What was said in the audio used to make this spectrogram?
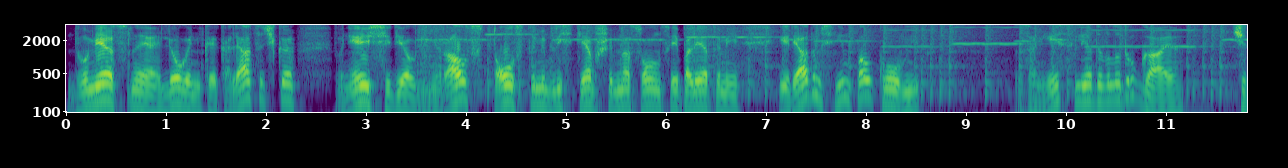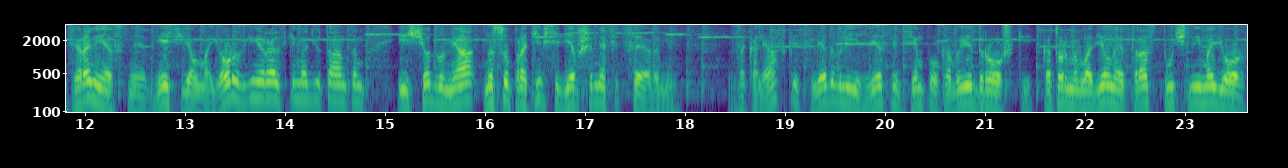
двуместная легонькая колясочка, в ней сидел генерал с толстыми блестевшими на солнце эполетами, и рядом с ним полковник. За ней следовала другая, четвероместная, в ней сидел майор с генеральским адъютантом и еще двумя насупротив сидевшими офицерами. За коляской следовали известные всем полковые дрожки, которыми владел на этот раз тучный майор.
